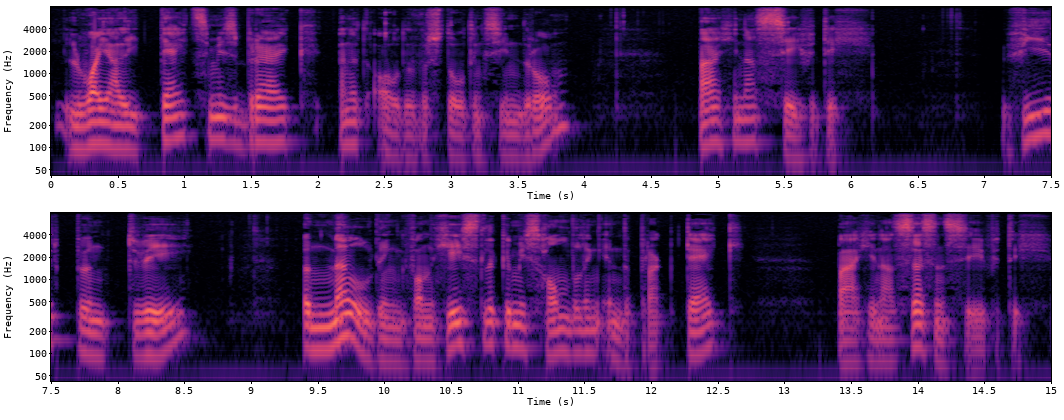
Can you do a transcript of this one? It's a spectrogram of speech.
loyaliteitsmisbruik en het ouderverstotingssyndroom, pagina 70. 4.2 Een melding van geestelijke mishandeling in de praktijk, pagina 76.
